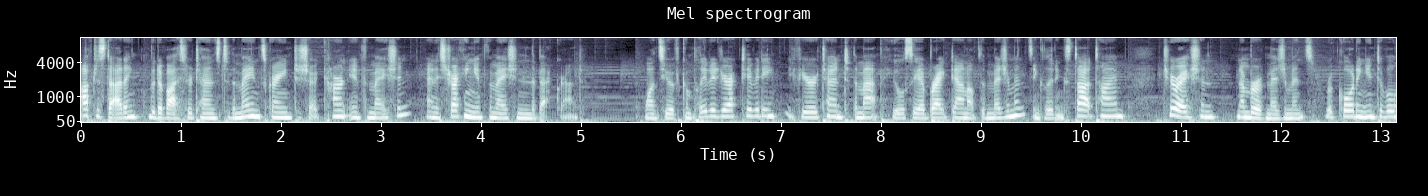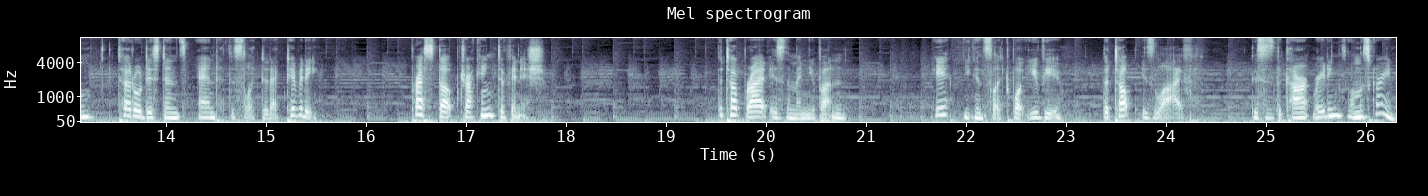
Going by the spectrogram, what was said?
After starting, the device returns to the main screen to show current information and is tracking information in the background. Once you have completed your activity, if you return to the map, you will see a breakdown of the measurements including start time, duration, number of measurements, recording interval, total distance, and the selected activity. Press stop tracking to finish. The top right is the menu button. Here you can select what you view. The top is live. This is the current readings on the screen.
